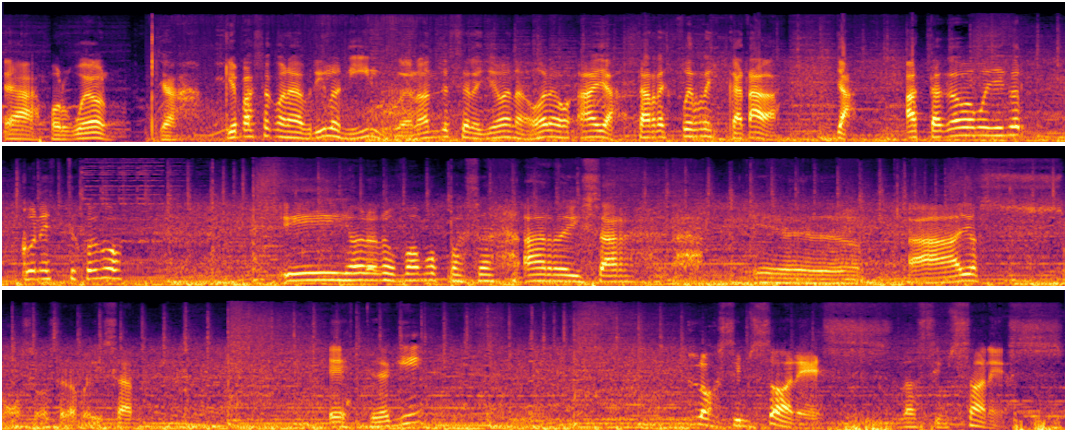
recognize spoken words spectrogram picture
Ya, por weón. Ya. ¿Qué pasa con Abril O'Neill, weón? ¿Dónde se la llevan ahora? Ah, ya. Está fue rescatada. Ya. Hasta acá vamos a llegar con este juego. Y ahora nos vamos a pasar a revisar el... Adiós. Vamos a pasar a revisar este de aquí. Los Simpsones. Los Simpsones.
